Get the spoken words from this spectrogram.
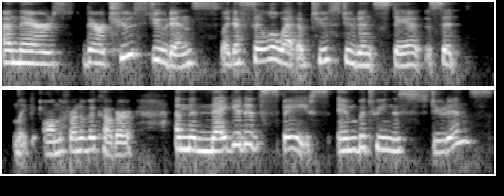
and there's there are two students, like a silhouette of two students stand sit like on the front of the cover, and the negative space in between the students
